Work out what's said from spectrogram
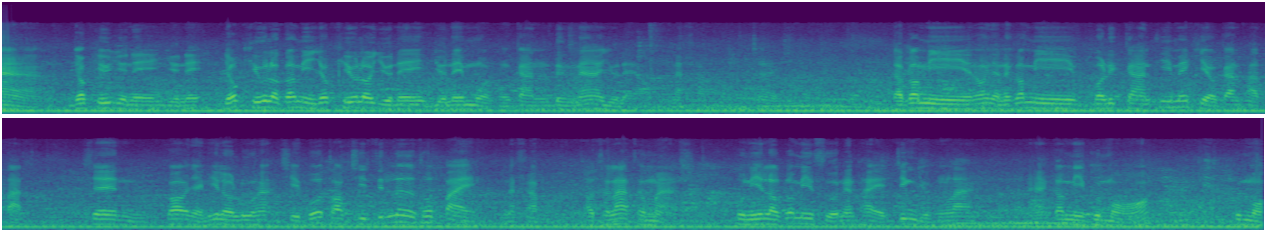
อ่า ยกคิ้วอยู่ในอยู่ในยกคิ้วเราก็มียกคิ้วเราอยู่ในอยู่ในหมวดของการดึงหน้าอยู่แล้วนะครับใช่แล้วก็มีนอกจากนั้นก็มีบริการที่ไม่เกี่ยวกับการผ่าตัด เช่น ก็อย่างที่เรารู้ฮะฉีดโบท็อกซ์ฉีดฟิลเลอร์ทั่วไปนะครับอัลเทอร่าเทอร์มาชพวกนี้เราก็มีศูนย์แอนตี้เอจจิ้งอยู่ข้างล่างนะฮะก็มีคุณหมอคุณหมอ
